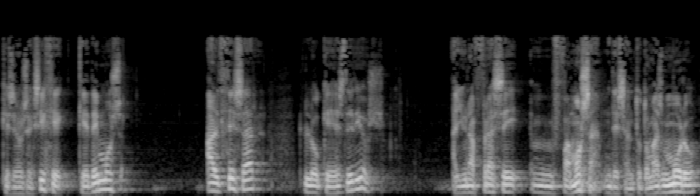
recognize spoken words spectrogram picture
que se nos exige que demos al César lo que es de Dios. Hay una frase mm, famosa de Santo Tomás Moro,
